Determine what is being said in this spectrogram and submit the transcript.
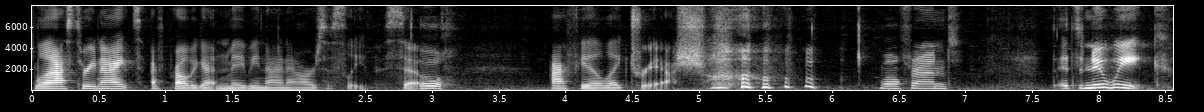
the last three nights, I've probably gotten maybe nine hours of sleep. So Ugh. I feel like trash. Well, friend, it's a new week.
